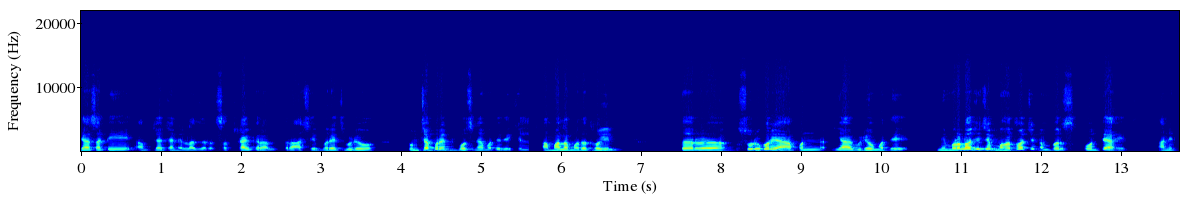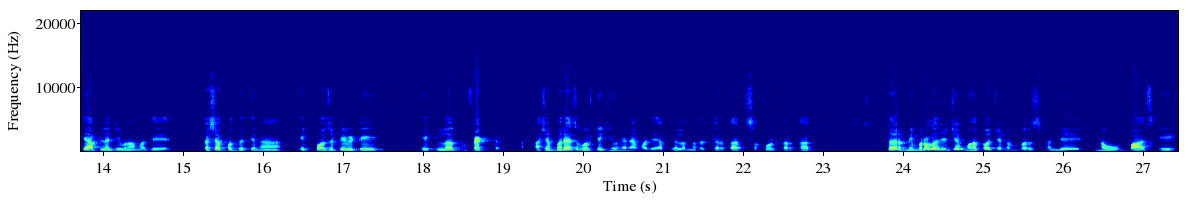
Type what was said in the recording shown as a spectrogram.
त्यासाठी आमच्या चॅनलला जर सबस्क्राईब कराल, तर असे बरेच व्हिडिओ तुमच्यापर्यंत पोहोचण्यामध्ये देखील आम्हाला मदत होईल. तर सुरू करूया आपण या व्हिडिओमध्ये न्युमरोलॉजीचे महत्त्वाचे नंबर्स कोणते आहेत आणि ते आपल्या जीवनामध्ये कशा पद्धतीनं एक पॉझिटिव्हिटी, एक लक फॅक्ट अशा बऱ्याच गोष्टी घेऊन येण्यामध्ये आपल्याला मदत करतात, सपोर्ट करतात. तर न्यूमरोलॉजीचे महत्त्वाचे नंबर्स म्हणजे 9, 5, 1.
